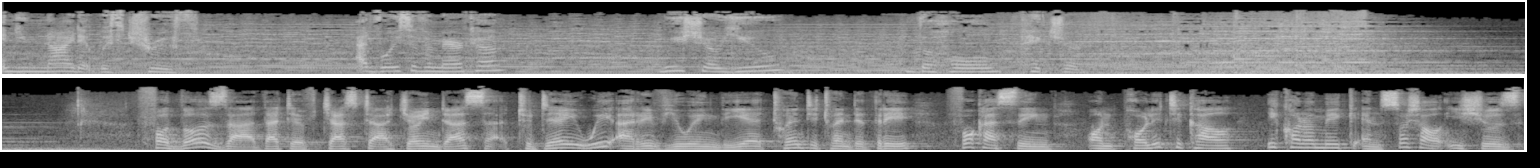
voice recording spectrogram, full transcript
and unite it with truth. At Voice of America, we show you the whole picture. For those uh, that have just uh, joined us, uh, today we are reviewing the year 2023, focusing on political, economic, and social issues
